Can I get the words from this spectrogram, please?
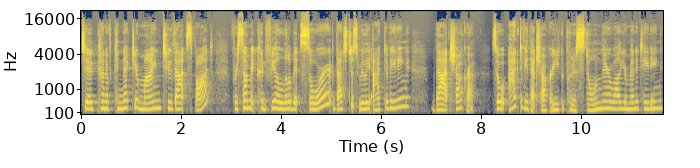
to kind of connect your mind to that spot. For some, it could feel a little bit sore. That's just really activating that chakra. So, activate that chakra. You could put a stone there while you're meditating.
